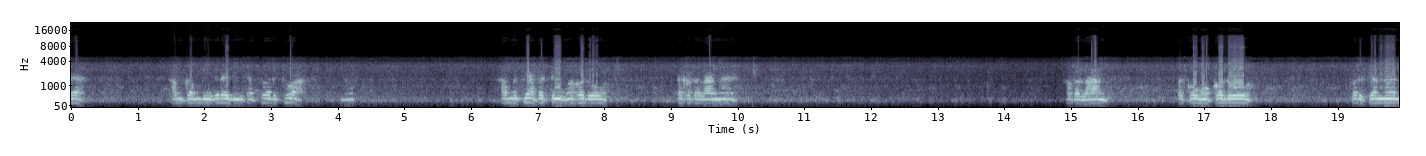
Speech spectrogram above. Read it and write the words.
ได้ทำกรรมดีก็ได้ดีทำชั่วได้ชั่วนะทำมาเทียบไปตีหัวเขาดูแต่เขาตารางไงเขาตารางไปโกหกเขาดูก็ได้เสียเงิน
